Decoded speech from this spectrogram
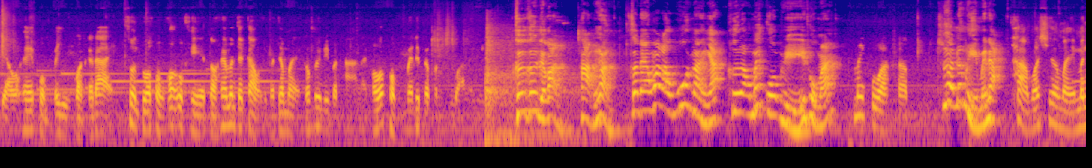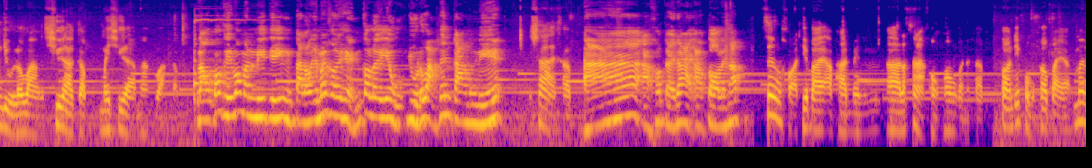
เดี๋ยวให้ผมไปอยู่ก่อนก็ได้ ส่วนตัวผมก็โอเค ต่อให้มันจะเก่าหรือมันจะใหม่ก็ไม่มีปัญหาอะไร เพราะว่าผมไม่ได้เป็นคนกลัวอะไรเลยคือคือเดี๋ยวก่อนถามก่อน แสดงว่าเราพูดมาอย่างเงี้ย คือเราไม่กลัวผีถูกไหมไม่กลัวครับ เชื่อเรื่องผีไหมเนี่ย ถามว่าเชื่อไหม มันอยู่ระหว่างเชื่อกับไม่เชื่อมากกว่าครับ เราก็คิดว่ามันมีจริง แต่เรายังไม่เคยเห็นก็เลยอยู่อยู่ระหว่างเส้นกลางตรงนี้ ใช่ครับ อ่าอะเข้าใจได้อะต่อเลยครับ ซึ่งขออธิบายอพาร์ตเมนต์อ่าลักษณะของห้องก่อนนะครับ ตอนที่ผมเข้าไปอะมัน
